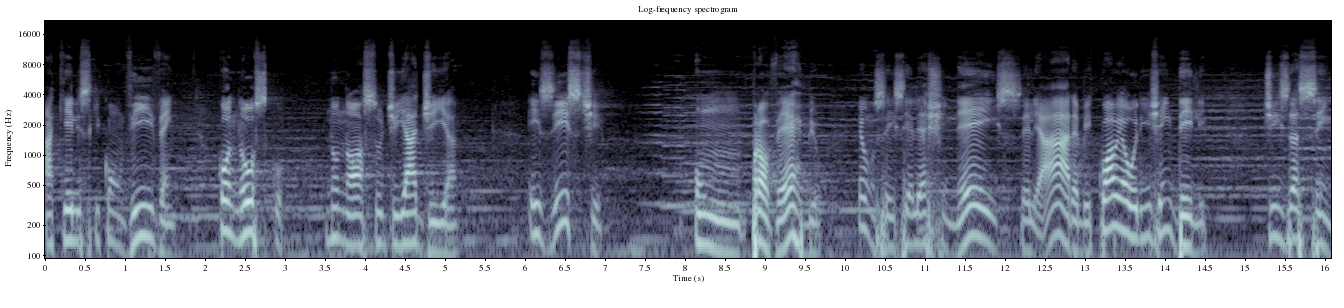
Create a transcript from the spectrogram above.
aqueles que convivem conosco no nosso dia a dia. Existe um provérbio, eu não sei se ele é chinês, se ele é árabe, qual é a origem dele diz assim:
